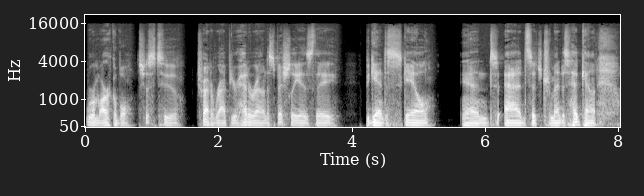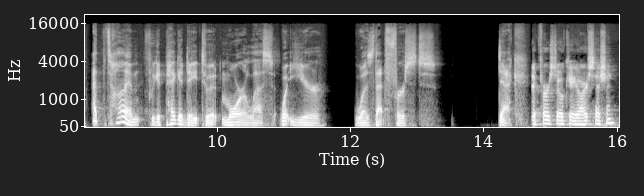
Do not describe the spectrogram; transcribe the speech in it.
remarkable just to try to wrap your head around, especially as they began to scale and add such tremendous headcount. At the time, if we could peg a date to it more or less, what year was that first deck? That first OKR session?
